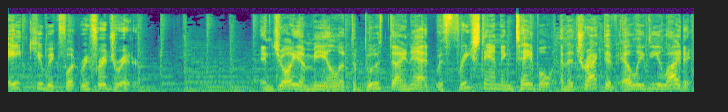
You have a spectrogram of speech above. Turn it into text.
8 cubic foot refrigerator. Enjoy a meal at the Booth Dinette with freestanding table and attractive LED lighting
